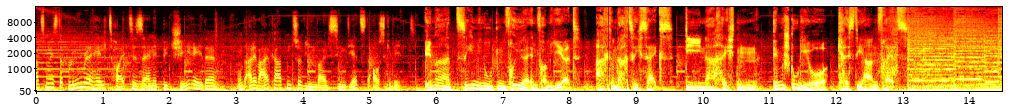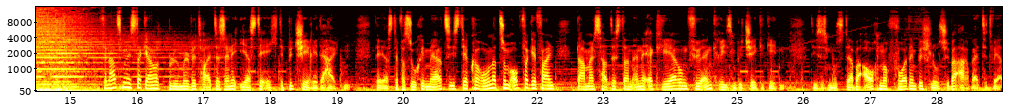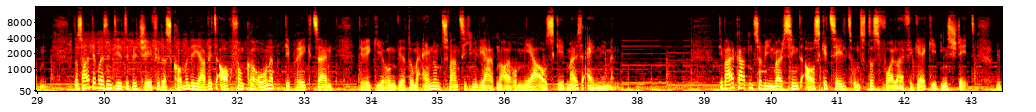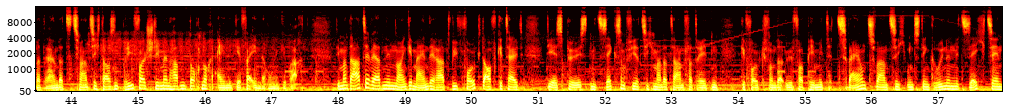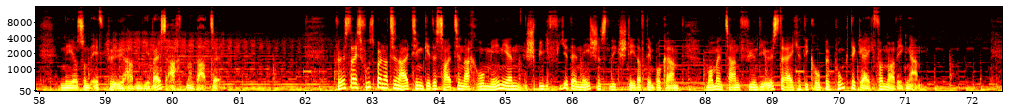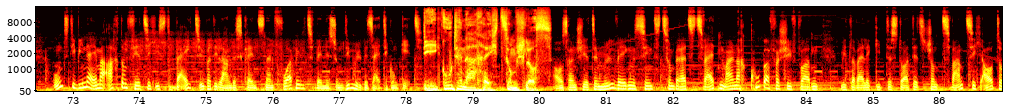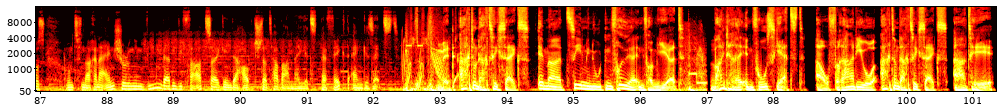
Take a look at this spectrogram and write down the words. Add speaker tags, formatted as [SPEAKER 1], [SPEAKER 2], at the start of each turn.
[SPEAKER 1] Finanzminister Blümel hält heute seine Budgetrede und alle Wahlkarten zur Wienwahl sind jetzt ausgewählt.
[SPEAKER 2] Immer 10 Minuten früher informiert. 88.6 Die Nachrichten. Im Studio Christian Fritz.
[SPEAKER 1] Finanzminister Gernot Blümel wird heute seine erste echte Budgetrede halten. Der erste Versuch im März ist ja Corona zum Opfer gefallen. Damals hat es dann eine Erklärung für ein Krisenbudget gegeben. Dieses musste aber auch noch vor dem Beschluss überarbeitet werden. Das heute präsentierte Budget für das kommende Jahr wird auch von Corona geprägt sein. Die Regierung wird um 21 Milliarden Euro mehr ausgeben als einnehmen. Die Wahlkarten zur Wienwahl sind ausgezählt und das vorläufige Ergebnis steht. Über 320.000 Briefwahlstimmen haben doch noch einige Veränderungen gebracht. Die Mandate werden im neuen Gemeinderat wie folgt aufgeteilt. Die SPÖ ist mit 46 Mandataren vertreten, gefolgt von der ÖVP mit 22 und den Grünen mit 16. Neos und FPÖ haben jeweils 8 Mandate. Für Österreichs Fußballnationalteam geht es heute nach Rumänien. Spiel 4 der Nations League steht auf dem Programm. Momentan führen die Österreicher die Gruppe punktegleich von Norwegen an. Und die Wiener MA48 ist weit über die Landesgrenzen ein Vorbild, wenn es um die Müllbeseitigung geht.
[SPEAKER 2] Die gute Nachricht zum Schluss.
[SPEAKER 1] Ausrangierte Müllwegen sind zum bereits zweiten Mal nach Kuba verschifft worden. Mittlerweile gibt es dort jetzt schon 20 Autos und nach einer Einschulung in Wien werden die Fahrzeuge in der Hauptstadt Havanna jetzt perfekt eingesetzt.
[SPEAKER 2] Mit 88.6 immer 10 Minuten früher informiert. Weitere Infos jetzt auf Radio 886 AT.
